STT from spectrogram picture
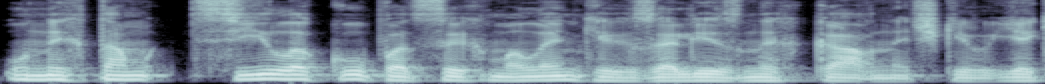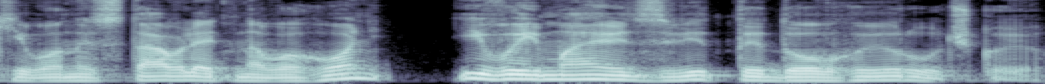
У них там ціла купа цих маленьких залізних кавничків, які вони ставлять на вогонь і виймають звідти довгою ручкою.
